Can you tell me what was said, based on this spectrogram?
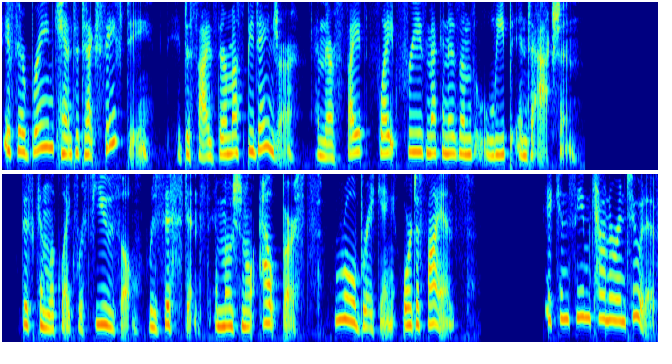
If their brain can't detect safety, it decides there must be danger, and their fight, flight, freeze mechanisms leap into action. This can look like refusal, resistance, emotional outbursts, rule breaking, or defiance. It can seem counterintuitive,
